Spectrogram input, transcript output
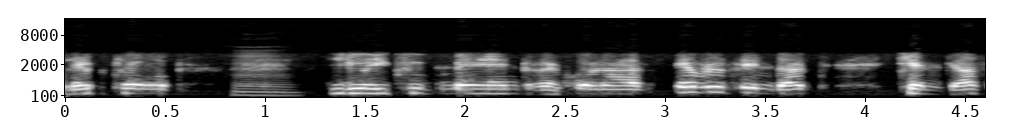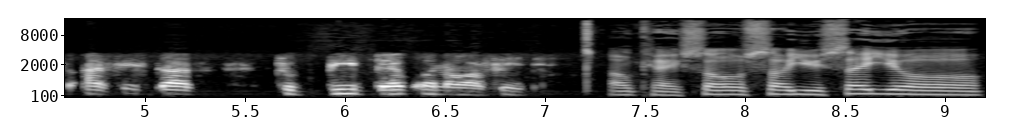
laptops, video equipment, recorders, everything that can just assist us to be back on our feet. Okay, so so you say your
